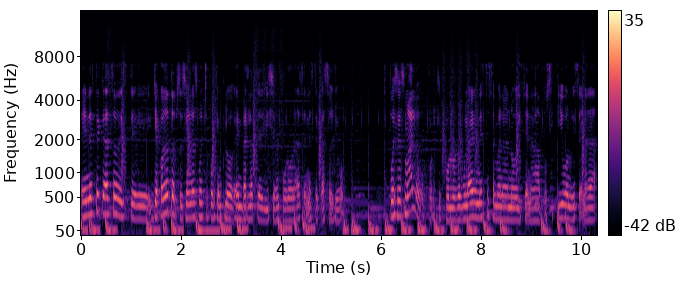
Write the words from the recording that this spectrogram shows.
En este caso, este, ya cuando te obsesionas mucho, por ejemplo, en ver la televisión por horas, en este caso yo, pues es malo, porque por lo regular en esta semana no hice nada positivo, no hice nada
